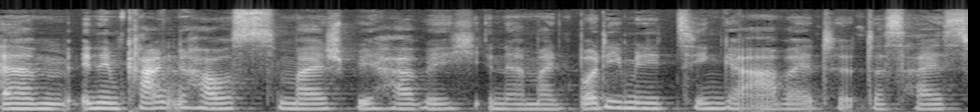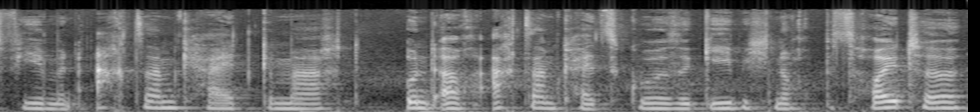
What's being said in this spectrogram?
Ähm, in dem Krankenhaus zum Beispiel habe ich in der Mind-Body-Medizin gearbeitet, das heißt viel mit Achtsamkeit gemacht und auch Achtsamkeitskurse gebe ich noch bis heute.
